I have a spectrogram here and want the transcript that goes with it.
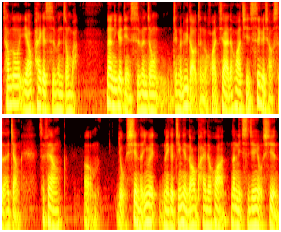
差不多也要拍个十分钟吧。那你一个点十分钟，整个绿岛整个环下来的话，其实四个小时来讲是非常嗯。有限的，因为每个景点都要拍的话，那你时间有限。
